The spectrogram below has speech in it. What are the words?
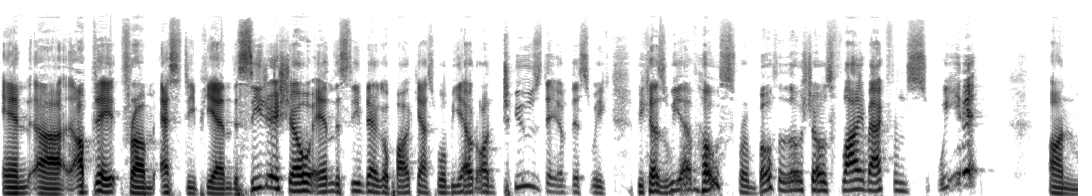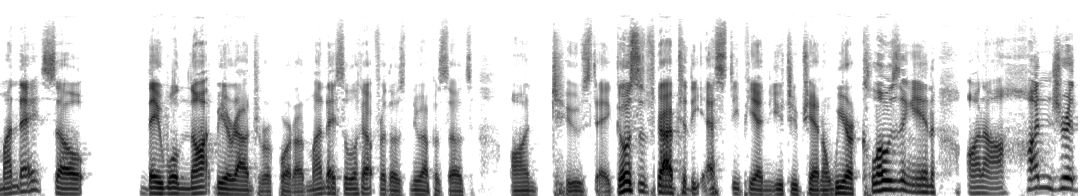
And uh, update from SDPN the CJ Show and the Steve Dangle podcast will be out on Tuesday of this week because we have hosts from both of those shows flying back from Sweden on Monday. So they will not be around to record on Monday. So look out for those new episodes on Tuesday. Go subscribe to the SDPN YouTube channel. We are closing in on a hundred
